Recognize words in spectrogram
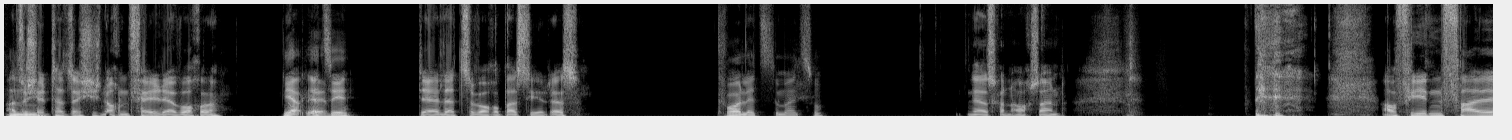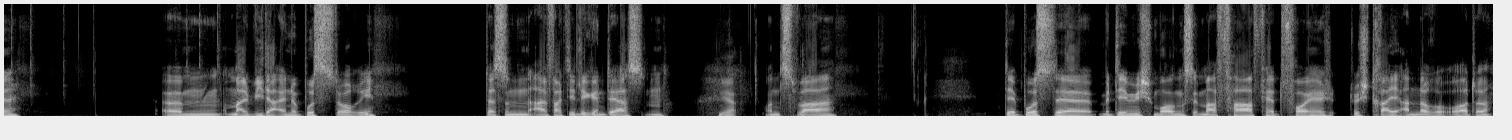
Also ich Mhm. hätte tatsächlich noch ein Fell der Woche, Ja, Okay. erzähl. der letzte Woche passiert ist. Vorletzte meinst du? Ja, das kann auch sein. Auf jeden Fall ähm, mal wieder eine Busstory. Das sind einfach die legendärsten. Ja. Und zwar, der Bus, der, mit dem ich morgens immer fahre, fährt vorher durch drei andere Orte.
